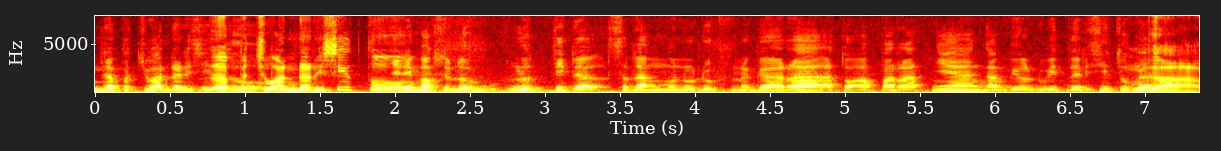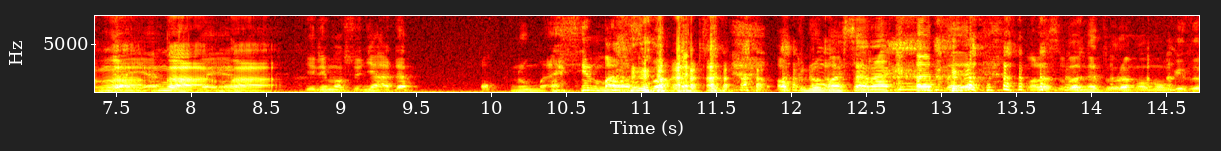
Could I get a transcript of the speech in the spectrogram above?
Dapat cuan dari situ. dapat cuan dari situ Jadi maksud lu lu tidak sedang menuduh negara atau aparatnya ngambil duit dari situ kan? enggak enggak ya? enggak ya? enggak Jadi maksudnya ada oknum aja malas banget oknum masyarakat ya. malas banget orang ngomong gitu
